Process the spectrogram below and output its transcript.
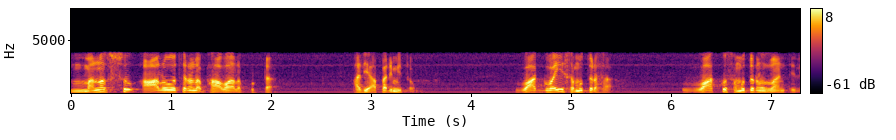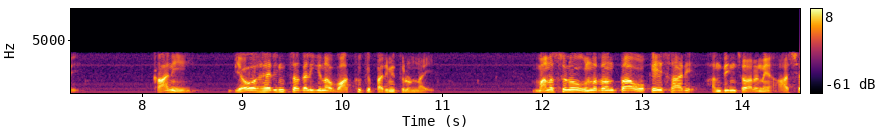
మనస్సు ఆలోచనల భావాల పుట్ట. అది అపరిమితం. వాగ్వై సముద్ర. వాక్కు సముద్రం లాంటిది. కానీ వ్యవహరించగలిగిన వాక్కుకి పరిమితులున్నాయి. మనసులో ఉన్నదంతా ఒకేసారి అందించాలనే ఆశ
